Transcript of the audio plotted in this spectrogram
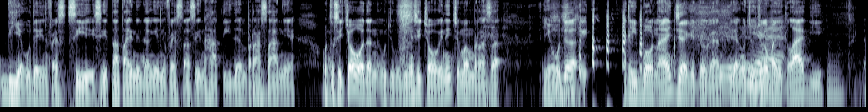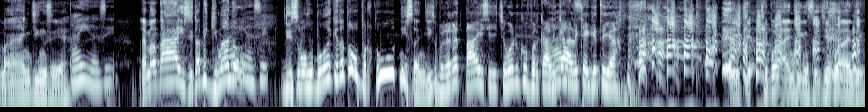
dia udah invest si si Tata ini udah investasiin hati dan perasaannya untuk si cowok. Dan ujung-ujungnya si cowok ini cuma merasa ya udah rebound aja gitu kan yang ujung-ujungnya Iya. balik lagi emang anjing sih ya Tai gak sih? emang tai sih tapi gimana Tai nggak sih? di semua hubungan kita tuh oportunis anjing Sebenarnya tai sih, cuman gue berkali-kali kayak gitu ya. Iya, Ci- Cipul anjing sih, Cipul anjing.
